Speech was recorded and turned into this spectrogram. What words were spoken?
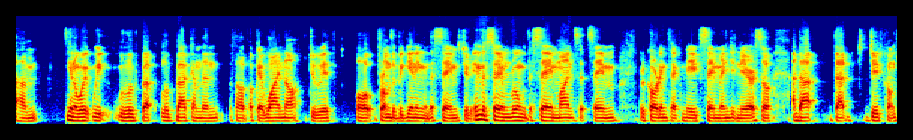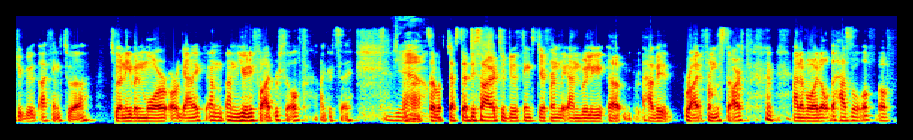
um, you know, we, we, looked back, looked back and then thought, okay, why not do it all from the beginning in the same studio, in the same room, with the same mindset, same recording technique, same engineer. So, and that that did contribute, I think, to a to an even more organic and, and unified result, I could say. Yeah. Uh, so it was just a desire to do things differently and really uh, have it right from the start and avoid all the hassle of, of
